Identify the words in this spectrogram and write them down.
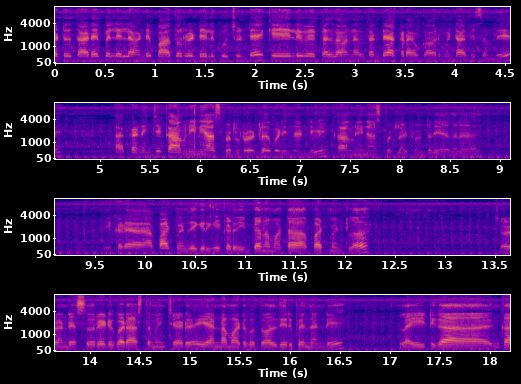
అటు తాడేపల్లి వెళ్ళామండి. పాతూరు రెడ్డి వెళ్ళి కూర్చుంటే కేఎల్లి వైపు వెళ్దామని వెళ్తుంటే అక్కడ గవర్నమెంట్ ఆఫీస్ ఉంది. అక్కడ నుంచి కామినేని హాస్పిటల్ రోడ్లో పడిందండి. కామినేని హాస్పిటల్ అటు ఉంటుంది ఎదర. ఇక్కడ అపార్ట్మెంట్ దగ్గరికి ఇక్కడ దింపానమాట అపార్ట్మెంట్లో చూడండి సూర్యుడు కూడా అస్తమించాడు. ఎండ మటుకు దోల తీరిపోయిందండి. లైట్గా ఇంకా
